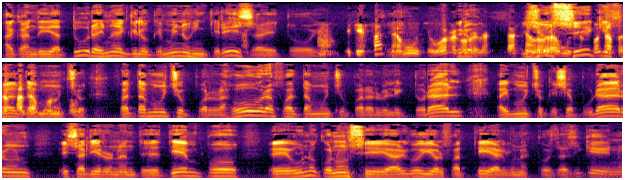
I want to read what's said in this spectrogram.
a candidatura y nada, que lo que menos interesa esto hoy. Es que falta mucho, vos recorres la Yo sé que falta, mucho, falta mucho por las obras, falta mucho para lo electoral, hay muchos que se apuraron, eh, salieron antes de tiempo, eh, uno conoce algo y olfatea algunas cosas, así que no,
